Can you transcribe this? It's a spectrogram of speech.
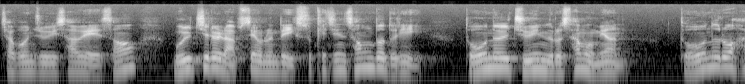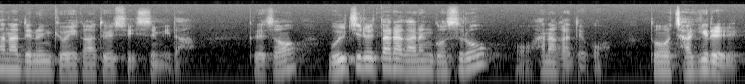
자본주의 사회에서 물질을 앞세우는데 익숙해진 성도들이 돈을 주인으로 삼으면 돈으로 하나 되는 교회가 될 수 있습니다. 그래서 물질을 따라가는 것으로 어, 하나가 되고 또 자기를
